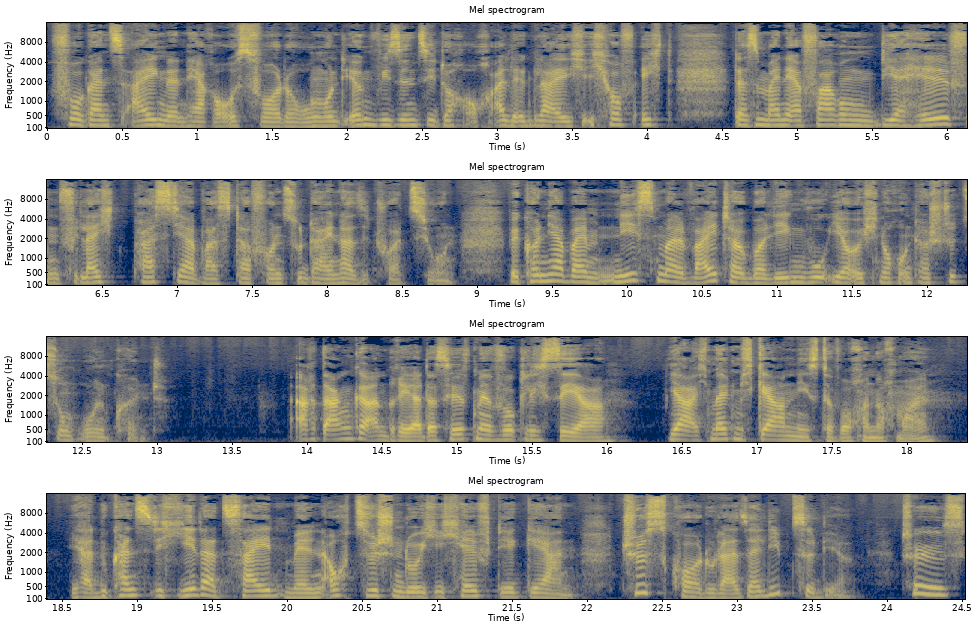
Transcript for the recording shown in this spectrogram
vor ganz eigenen Herausforderungen und irgendwie sind sie doch auch alle gleich. Ich hoffe echt, dass meine Erfahrungen dir helfen. Vielleicht passt ja was davon zu deiner Situation. Wir können ja beim nächsten Mal weiter überlegen, wo ihr euch noch Unterstützung holen könnt. Ach, danke, Andrea. Das hilft mir wirklich sehr. Ja, ich melde mich gern nächste Woche nochmal. Ja, du kannst dich jederzeit melden, auch zwischendurch. Ich helfe dir gern. Tschüss, Cordula. Sei lieb zu dir. Tschüss.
